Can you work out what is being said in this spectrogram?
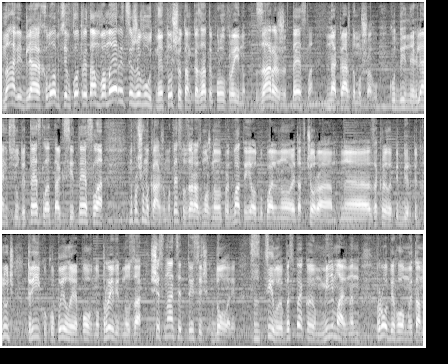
навіть для хлопців, котрі там в Америці живуть, не то, що там казати про Україну. Зараз же Тесла на кожному шагу. Куди не глянь, всюди Тесла, таксі Тесла. Ну про що ми кажемо? Теслу зараз можна придбати. Я от буквально этот, вчора е, закрили підбір під ключ, трійку купили повну привідну за 16 тисяч доларів з цілою безпекою, мінімальним пробігом. І там,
